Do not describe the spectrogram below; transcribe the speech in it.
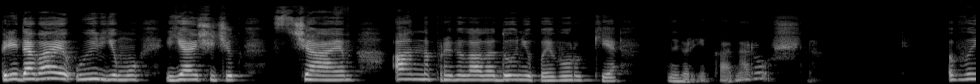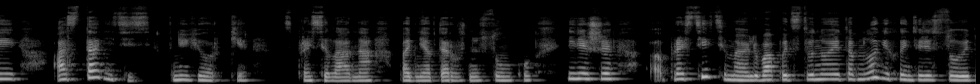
Передавая Уильяму ящичек с чаем, Анна провела ладонью по его руке – наверняка нарочно. «Вы останетесь в Нью-Йорке?» – спросила она, подняв дорожную сумку. «Или же, а, простите мое любопытство, но это многих интересует,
